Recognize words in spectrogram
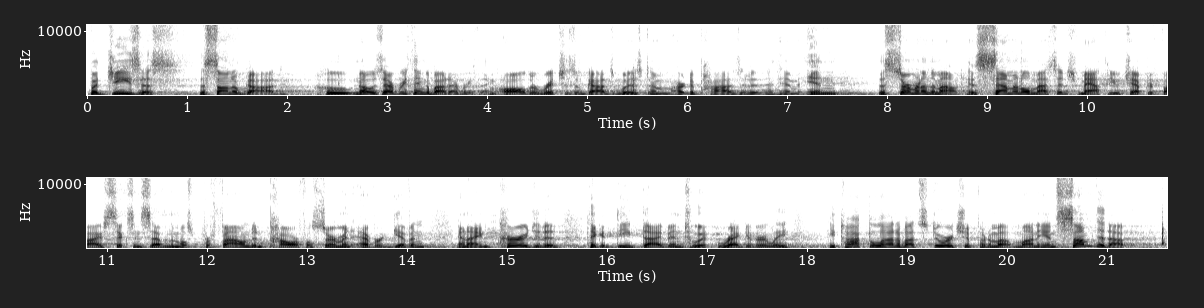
But Jesus, the Son of God, who knows everything about everything, all the riches of God's wisdom are deposited in him. In the Sermon on the Mount, his seminal message, Matthew chapter 5, 6, and 7, the most profound and powerful sermon ever given. And I encourage you to take a deep dive into it regularly. He talked a lot about stewardship and about money and summed it up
